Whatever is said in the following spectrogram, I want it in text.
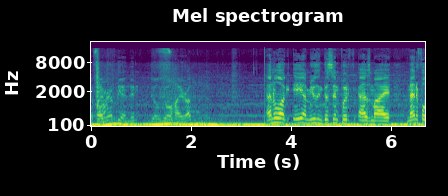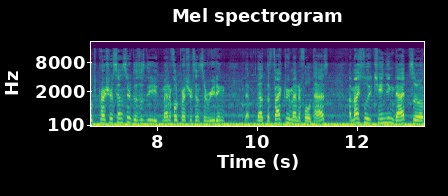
If I rev the engine, they'll go higher up. Analog A, I'm using this input as my manifold pressure sensor. This is the manifold pressure sensor reading that, that the factory manifold has. I'm actually changing that, so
